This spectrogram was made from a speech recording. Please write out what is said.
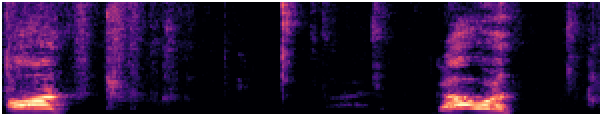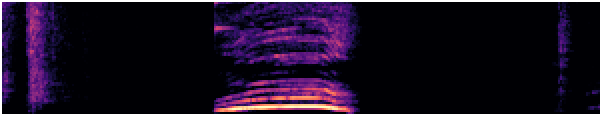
On. Got one. Woo! Is it big?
